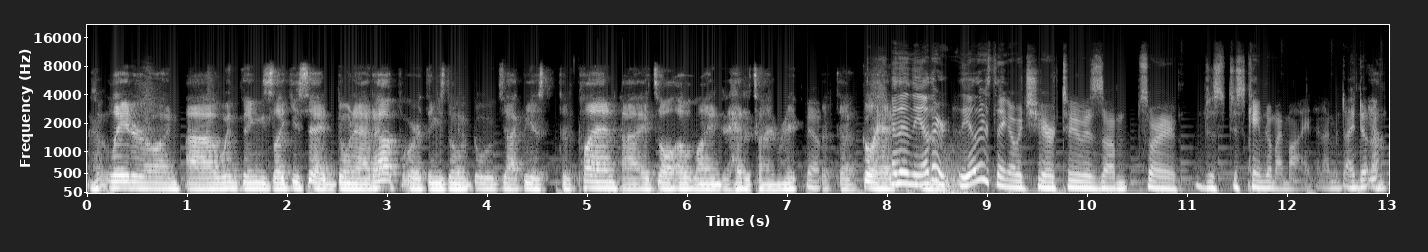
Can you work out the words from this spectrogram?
later on uh, when things, like you said, don't add up or things don't go exactly as to plan. Uh, it's all outlined ahead of time, right? Yeah. But uh, go ahead. And then the other the other thing I would share too is um sorry just just came to my mind and I'm I don't. Yeah. I'm,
